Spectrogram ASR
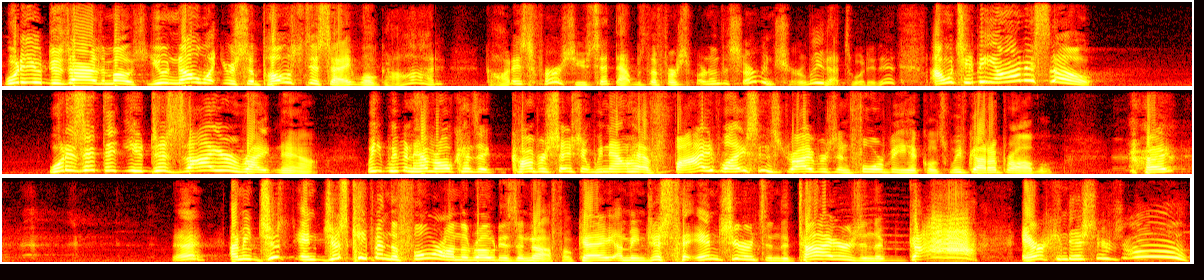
what do you desire the most? You know what you're supposed to say. Well god God is first. You said that was the first part of the sermon. Surely that's what it is. I want you to be honest, though. What is it that you desire right now? We, have been having all kinds of conversation. We now have five licensed drivers and four vehicles. We've got a problem, right? Yeah. I mean, just and just keeping the four on the road is enough, okay? I mean, just the insurance and the tires and the ah, air conditioners. Oh,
